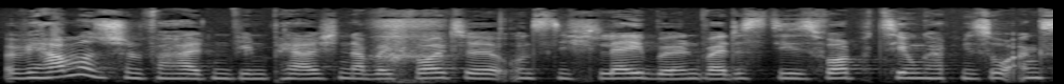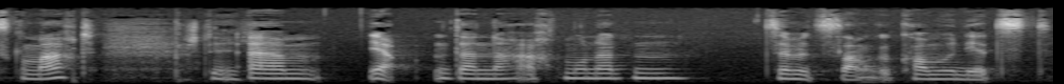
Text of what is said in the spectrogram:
weil wir haben uns schon verhalten wie ein Pärchen, aber ich wollte uns nicht labeln, weil das dieses Wort Beziehung hat mir so Angst gemacht. Verstehe ich. Ähm, ja, und dann nach acht Monaten sind wir zusammengekommen und jetzt,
